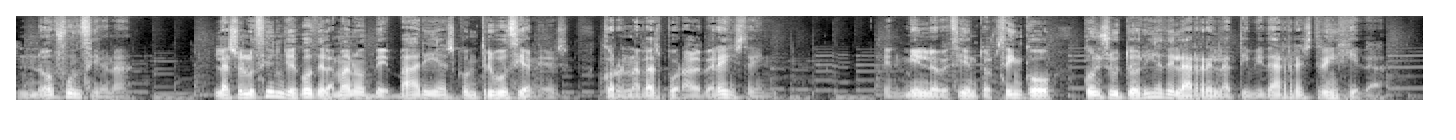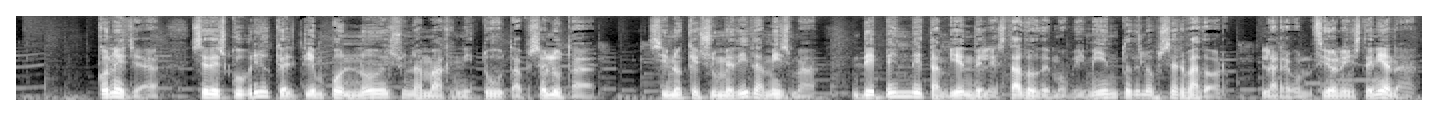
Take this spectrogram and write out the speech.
no funciona. La solución llegó de la mano de varias contribuciones, coronadas por Albert Einstein. En 1905, con su teoría de la relatividad restringida. Con ella, se descubrió que el tiempo no es una magnitud absoluta, sino que su medida misma depende también del estado de movimiento del observador. La revolución einsteiniana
